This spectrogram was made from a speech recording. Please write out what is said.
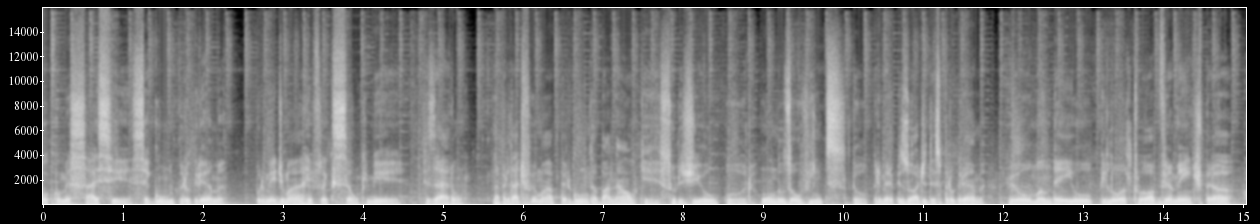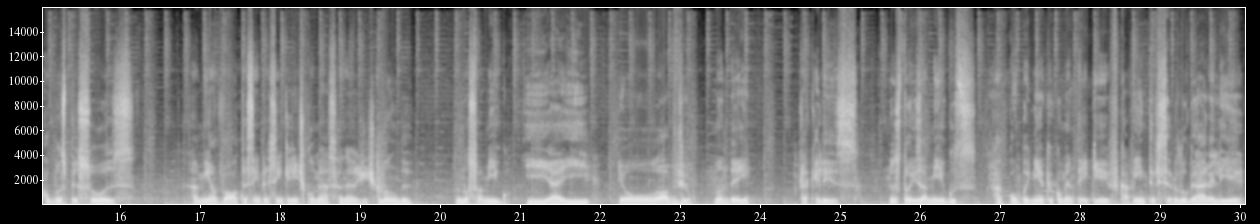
vou começar esse segundo programa por meio de uma reflexão que me fizeram. Na verdade, foi uma pergunta banal que surgiu por um dos ouvintes do primeiro episódio desse programa. Eu mandei o piloto, obviamente, para algumas pessoas à minha volta. É sempre assim que a gente começa, né? A gente manda pro nosso amigo. E aí eu, óbvio, mandei para aqueles meus dois amigos, a companhia que eu comentei que ficava em terceiro lugar ali,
